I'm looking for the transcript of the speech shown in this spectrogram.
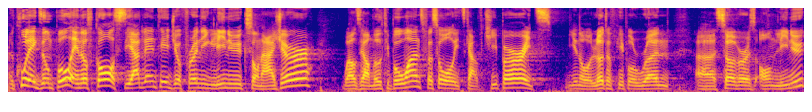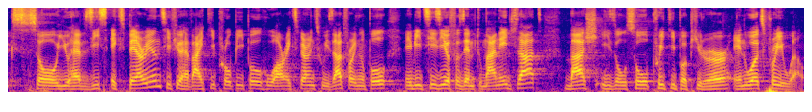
a cool example. And of course, the advantage of running Linux on Azure, well, there are multiple ones. First of all, it's kind of cheaper. It's, you know, a lot of people run uh, servers on Linux. So you have this experience. If you have IT pro people who are experienced with that, for example, maybe it's easier for them to manage that. Bash is also pretty popular and works pretty well.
